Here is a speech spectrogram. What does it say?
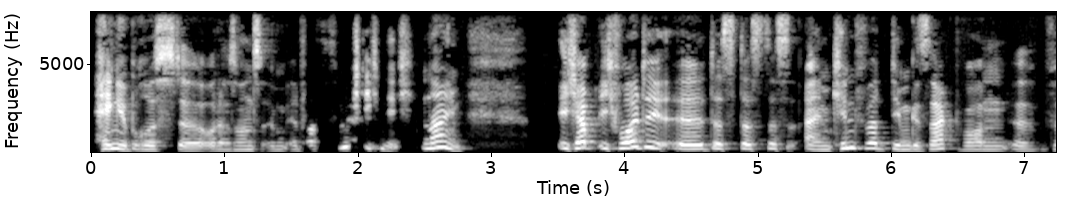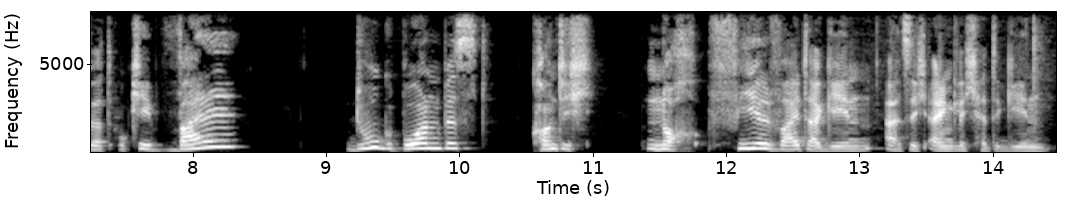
Hängebrüste oder sonst irgendetwas. Das möchte ich nicht. Nein. Ich, hab, ich wollte, äh, dass, dass das ein Kind wird, dem gesagt worden äh, wird, okay, weil du geboren bist, konnte ich noch viel weiter gehen, als ich eigentlich hätte gehen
